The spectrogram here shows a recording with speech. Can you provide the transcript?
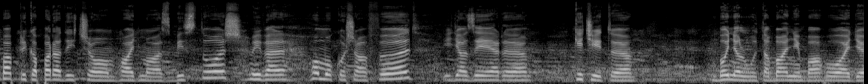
Paprika, paradicsom, hagyma az biztos, mivel homokos a föld, így azért kicsit bonyolultabb annyiba, hogy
